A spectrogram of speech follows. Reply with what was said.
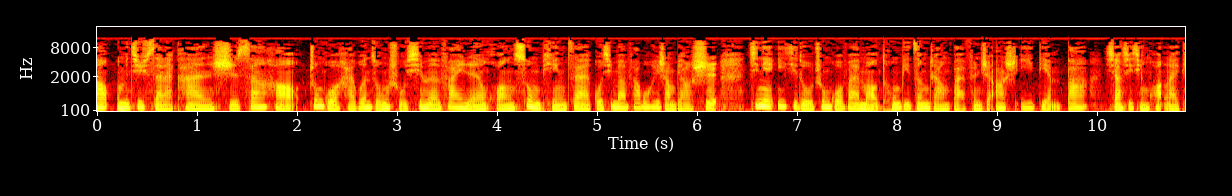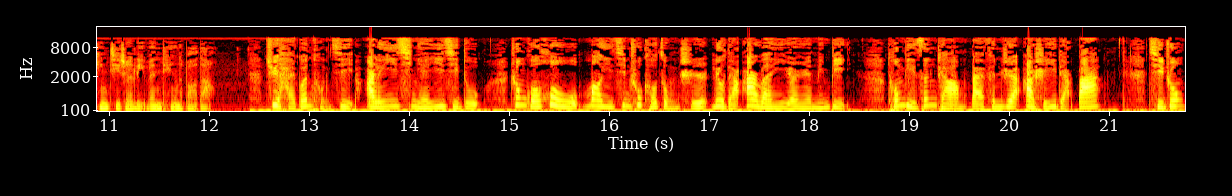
好，我们继续再来看十三号，中国海关总署新闻发言人黄颂平在国新办发布会上表示，今年一季度中国外贸同比增长百分之二十一点八。详细情况来听记者李文婷的报道。据海关统计，二零一七年一季度，中国货物贸易进出口总值六点二万亿元人民币，同比增长百分之二十一点八。其中，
